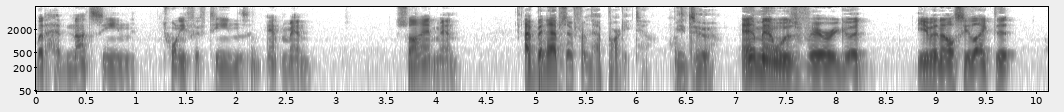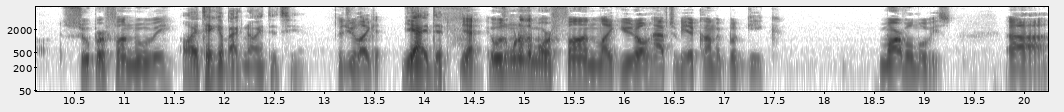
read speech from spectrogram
but had not seen 2015's Ant Man, saw Ant Man. I've been absent from that party too. Me too. Ant Man was very good. Even Elsie liked it. Super fun movie. Oh, I take it back. No, I did see it. Did you like it? Yeah, I did. Yeah, it was one of the more fun. Like you don't have to be a comic book geek. Marvel movies. Uh,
